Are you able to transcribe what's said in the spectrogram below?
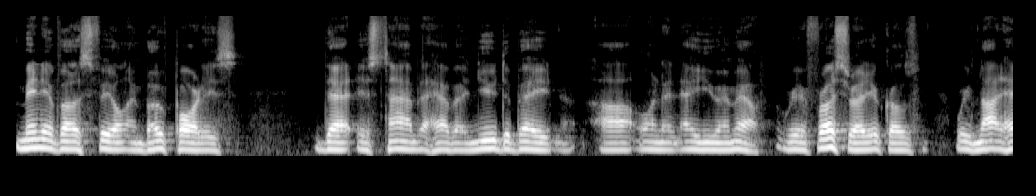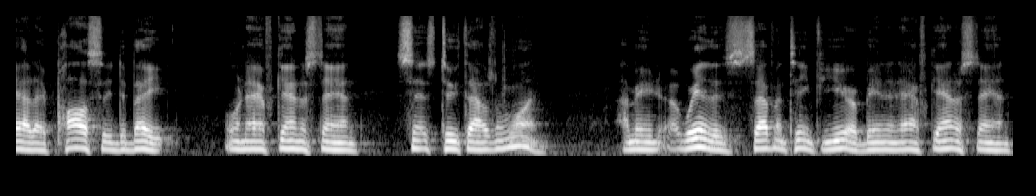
Many of us feel in both parties that it's time to have a new debate uh, on an AUMF. We're frustrated because we've not had a policy debate on Afghanistan since 2001. I mean, we're in the 17th year of being in Afghanistan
